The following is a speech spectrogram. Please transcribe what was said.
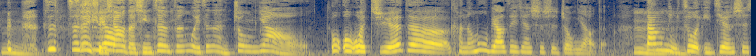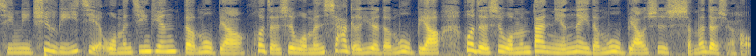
嗯，这这所以学校的行政氛围真的很重要。我我我觉得可能目标这件事是重要的。当你做一件事情，你去理解我们今天的目标，或者是我们下个月的目标，或者是我们半年内的目标是什么的时候，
